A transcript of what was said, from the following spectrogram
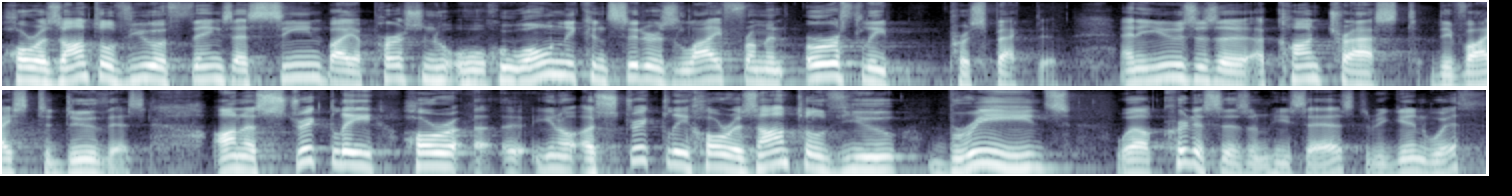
horizontal view of things as seen by a person who, who only considers life from an earthly perspective. And he uses a, a contrast device to do this. On a strictly, uh, uh, you know, a strictly horizontal view breeds, well, criticism, he says, to begin with,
